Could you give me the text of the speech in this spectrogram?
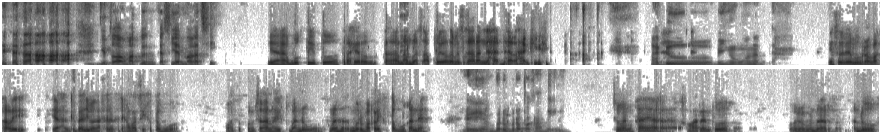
gitu amat Bim, kasihan banget sih. Ya bukti itu terakhir tanggal 16 April sampai sekarang nggak ada lagi. Aduh, bingung banget. Ya sebenarnya beberapa kali ya kita juga nggak sering-sering amat sih ketemu. Waktu misalkan lagi ke Bandung, sebenarnya beberapa kali ketemu kan ya. Iya, baru berapa kali nih. Cuman kayak kemarin tuh bener-bener, aduh,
